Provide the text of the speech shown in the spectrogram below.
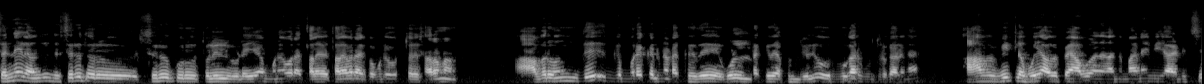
சென்னையில வந்து இந்த சிறு தொரு சிறு குறு தொழிலுடைய முனைவர தலைவர் தலைவராக இருக்கக்கூடிய ஒருத்தர் சரவணன். அவர் வந்து இங்க முறைகேடு நடக்குது ஊழல் நடக்குது அப்படின்னு சொல்லி ஒரு புகார் கொடுத்துருக்காருங்க. அவ வீட்டுல போய் அவர் அவ அந்த மனைவியை அடிச்சு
